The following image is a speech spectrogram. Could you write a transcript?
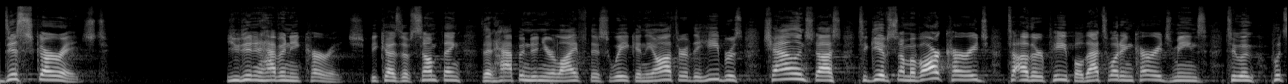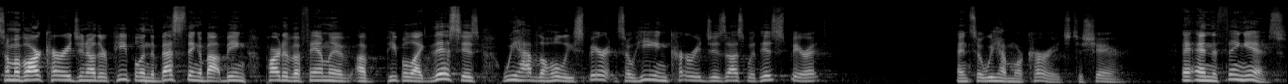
discouraged you didn't have any courage because of something that happened in your life this week. And the author of the Hebrews challenged us to give some of our courage to other people. That's what encourage means to put some of our courage in other people. And the best thing about being part of a family of, of people like this is we have the Holy Spirit. So He encourages us with His Spirit. And so we have more courage to share. and, and the thing is,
